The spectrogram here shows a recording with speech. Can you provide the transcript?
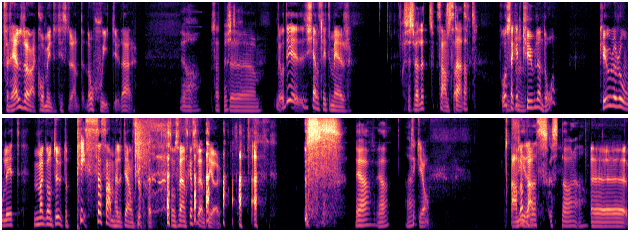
Föräldrarna kommer ju inte till studenten, de skiter ju där. Ja, Så att, Just det. och det känns lite mer det känns väldigt sansat. städat. Och säkert Mhm. kul ändå. Kul och roligt, men man går inte ut och pissar samhället i ansiktet som svenska studenter gör, Ja, ja. Nej. tycker jag. Andra plats ska störa. eh,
